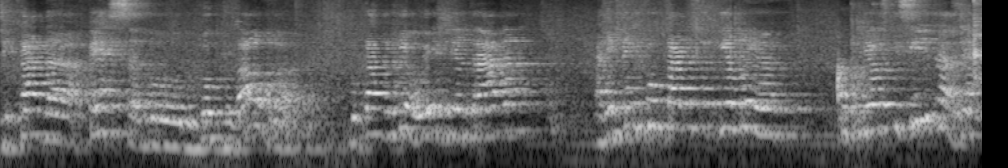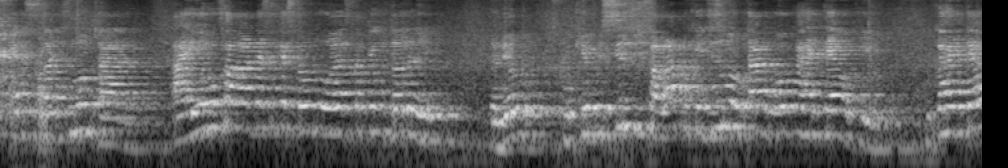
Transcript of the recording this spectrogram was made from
de cada peça do, do corpo de válvula, no caso aqui, ó, o eixo de entrada, a gente tem que voltar isso aqui amanhã, porque eu esqueci de trazer as peças lá desmontadas. Aí eu vou falar dessa questão que você está perguntando ali, entendeu? Porque eu preciso de falar, porque desmontaram igual o carretel aqui. O carretel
